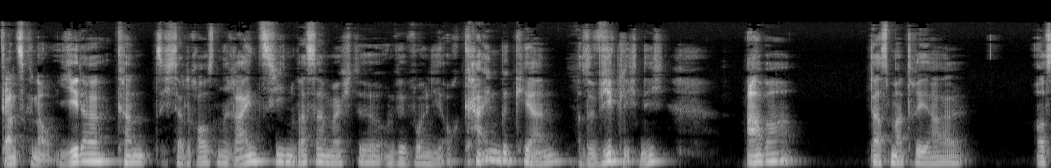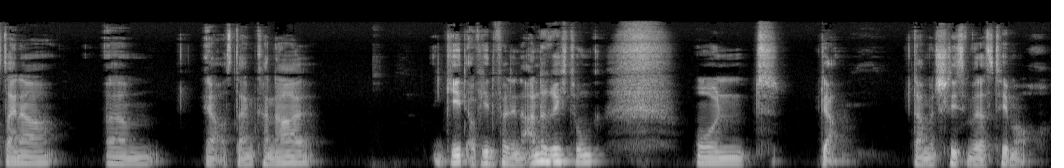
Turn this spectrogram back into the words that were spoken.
Ganz genau. Jeder kann sich da draußen reinziehen, was er möchte, und wir wollen hier auch keinen bekehren, also wirklich nicht. Aber das Material aus deiner, ähm, ja, aus deinem Kanal geht auf jeden Fall in eine andere Richtung. Und ja, damit schließen wir das Thema auch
